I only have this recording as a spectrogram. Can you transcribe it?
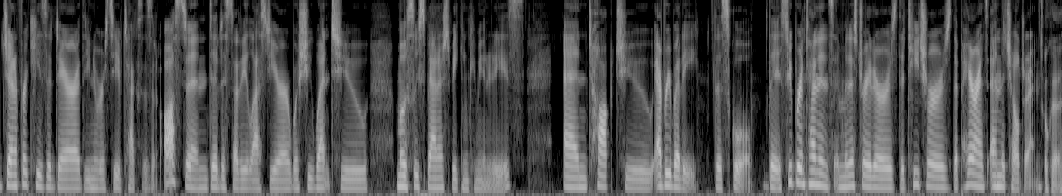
Jennifer Keys Adair at the University of Texas at Austin did a study last year where she went to mostly Spanish speaking communities and talked to everybody, the school, the superintendents, administrators, the teachers, the parents, and the children. Okay.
